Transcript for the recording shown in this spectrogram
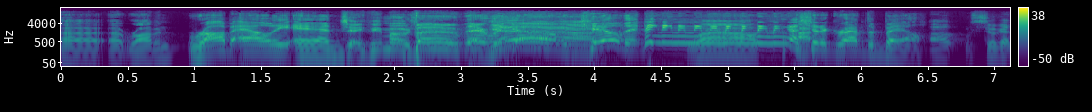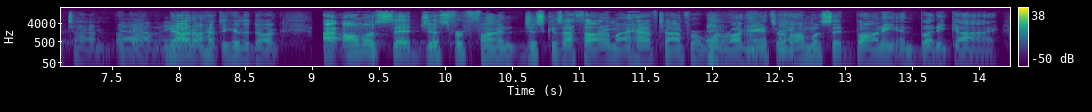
uh, uh, Robin, Rob Alley and JP Moser. Boom! There we Yeah. go. Killed it. Ding ding ding ding ding ding ding ding. I I- should have grabbed the bell. Oh, still got time. Okay. Oh, now I don't have to hear the dog. I almost said just for fun, just because I thought I might have time for one wrong answer. I almost said Bonnie and Buddy Guy,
